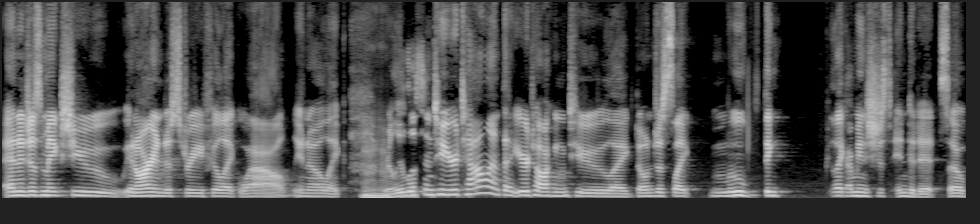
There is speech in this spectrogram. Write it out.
And it just makes you in our industry feel like wow you know like Mhm. really listen to your talent that you're talking to. Like don't just like move think like i mean she just ended it so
